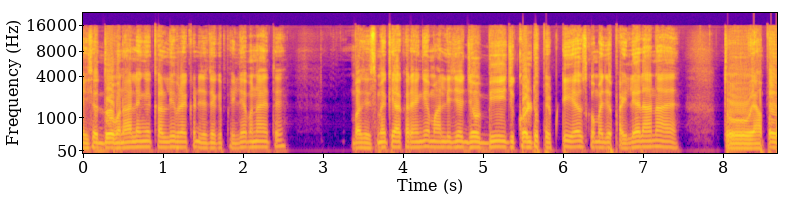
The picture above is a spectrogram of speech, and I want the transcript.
ऐसे दो बना लेंगे करली ब्रैकेट जैसे कि पहले बनाए थे। बस इसमें क्या करेंगे? मान लीजिए जो B is equal to fifty है, उसको मुझे पहले लाना है तो यहाँ पे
